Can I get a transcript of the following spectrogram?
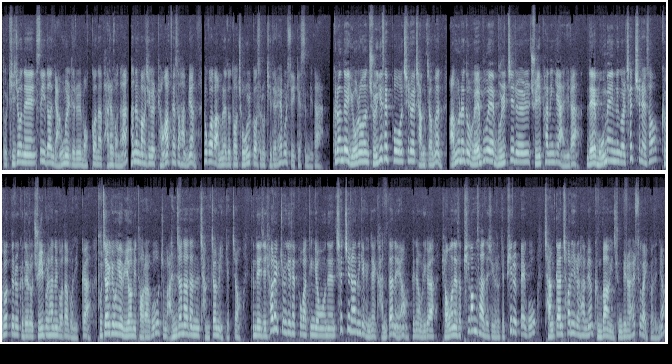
또 기존에 쓰이던 약물들을 먹거나 바르거나 하는 방식을 병합해서 하면 효과가 아무래도 더 좋을 것으로 기대를 해볼 수 있겠습니다. 그런데 이런 줄기세포 치료의 장점은 아무래도 외부의 물질을 주입하는 게 아니라 내 몸에 있는 걸 채취를 해서 그것들을 그대로 주입을 하는 거다 보니까 부작용의 위험이 덜하고 좀 안전하다는 장점이 있겠죠. 근데 이제 혈액줄기세포 같은 경우는 채취를 하는 게 굉장히 간단해요. 그냥 우리가 병원에서 피 검사하듯이 그렇게 피를 빼고 잠깐 처리를 하면 금방 준비를 할 수가 있거든요.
